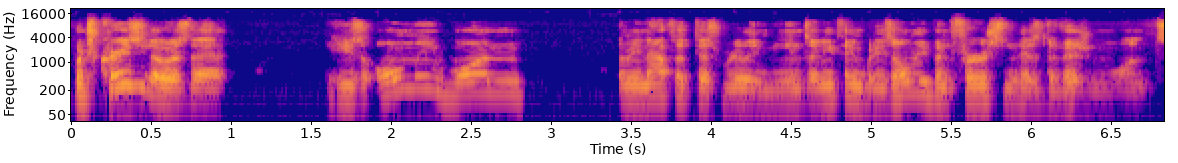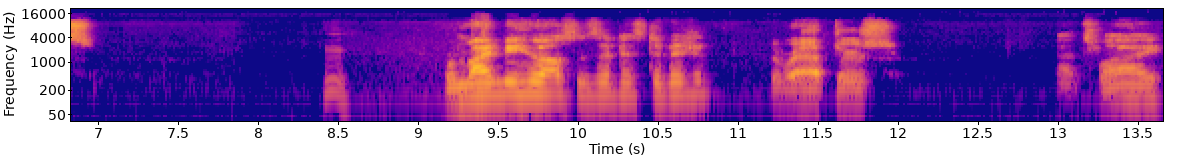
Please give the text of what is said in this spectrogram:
what's crazy though is that he's only won. I mean, not that this really means anything, but he's only been first in his division once. Remind me who else is in his division? The Raptors. That's why.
